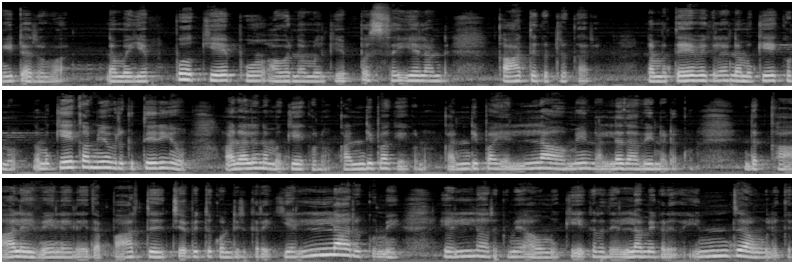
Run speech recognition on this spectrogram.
மீட்டருவார். நம்ம எப்போ கேட்போம் அவர் நம்மளுக்கு எப்போ செய்யலான்ட்டு காத்துக்கிட்டு இருக்காரு. நம்ம தேவைகளை நம்ம கேட்கணும். நம்ம கேட்காமையே அவருக்கு தெரியும். அதனால நம்ம கேட்கணும். கண்டிப்பாக கேட்கணும். கண்டிப்பாக எல்லாமே நல்லதாகவே நடக்கும். இந்த காலை வேலையில் இதை பார்த்து ஜெபித்து கொண்டிருக்கிற எல்லாருக்குமே எல்லாருக்குமே அவங்க கேட்குறது எல்லாமே கிடைக்கும். இன்று அவங்களுக்கு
